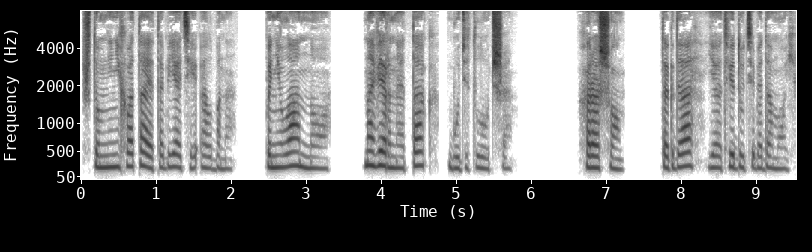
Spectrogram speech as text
что мне не хватает объятий Элбана. Поняла, но, наверное, так будет лучше. Хорошо, тогда я отведу тебя домой.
